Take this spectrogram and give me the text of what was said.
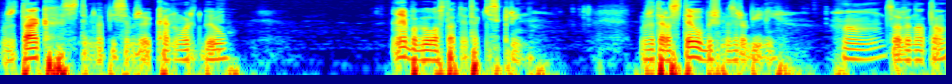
Może tak, z tym napisem, że Kenword był. Nie, bo był ostatnio taki screen. Może teraz z tyłu byśmy zrobili. Hmm, co wy na to?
